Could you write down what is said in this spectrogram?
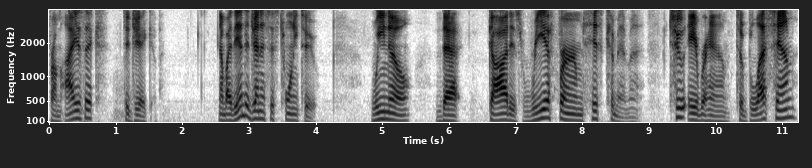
from Isaac to Jacob. Now, by the end of Genesis 22, we know that God has reaffirmed his commitment to Abraham to bless him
